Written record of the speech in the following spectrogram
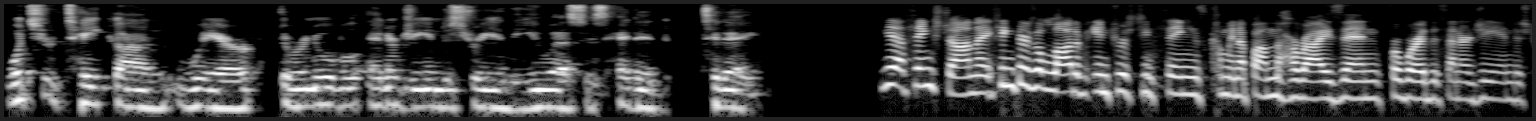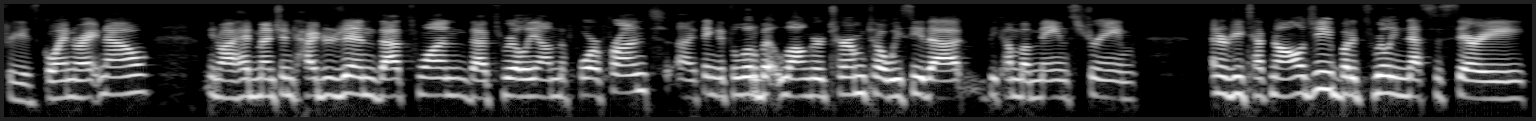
What's your take on where the renewable energy industry in the US is headed today? Yeah, thanks, John. I think there's a lot of interesting things coming up on the horizon for where this energy industry is going right now. You know, I had mentioned hydrogen. That's one that's really on the forefront. I think it's a little bit longer term till we see that become a mainstream energy technology, but it's really necessary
